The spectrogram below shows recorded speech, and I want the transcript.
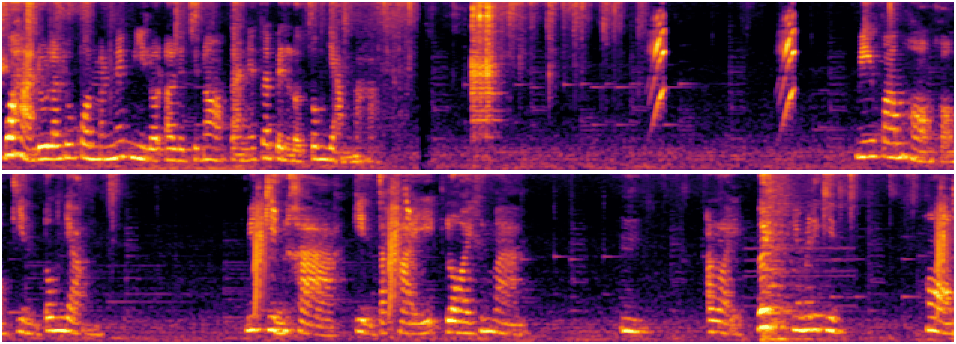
โบหาดูแล้วทุกคนมันไม่มีรสออริจินอลแต่อันนี้จะเป็นรสต้มยำนะคะ มีความหอมของกลิ่นต้มยำมีกลิ่นข่ากลิ่นตะไคร้ลอยขึ้นมา อืมอร่อย เฮ้ย ยังไม่ได้กิน หอม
